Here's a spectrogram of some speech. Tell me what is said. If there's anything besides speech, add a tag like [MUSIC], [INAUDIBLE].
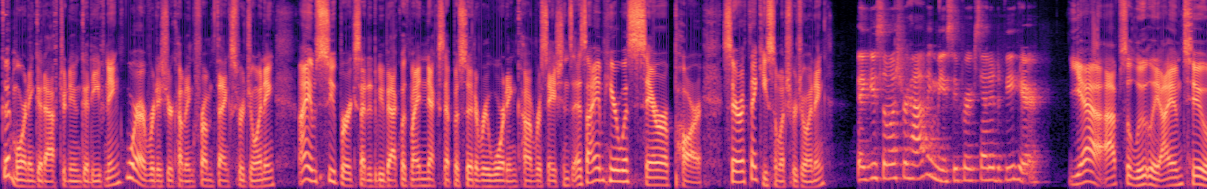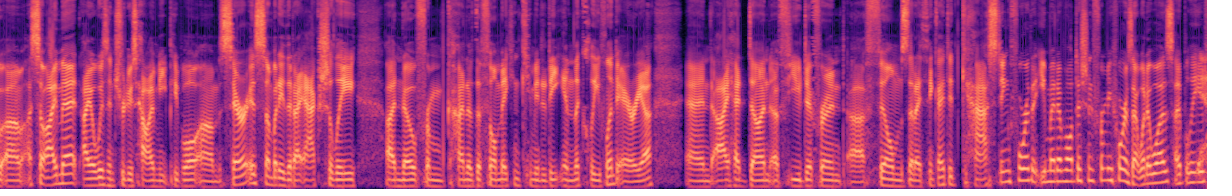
Good morning, good afternoon, good evening, wherever it is you're coming from. Thanks for joining. I am super excited to be back with my next episode of Rewarding Conversations as I am here with Sarah Parr. Sarah, thank you so much for joining. Thank you so much for having me. Super excited to be here. Yeah, absolutely. I am too. Um, so I met, I always introduce how I meet people. Um, Sarah is somebody that I actually uh, know from kind of the filmmaking community in the Cleveland area and I had done a few different uh, films that I think I did casting for that you might have auditioned for me for. Is that what it was? I believe.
